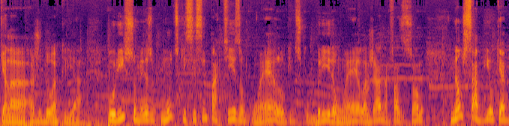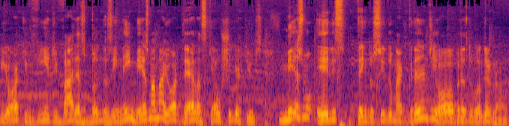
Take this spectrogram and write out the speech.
que ela ajudou a criar. Por isso mesmo, muitos que se simpatizam com ela ou que descobriram ela já na fase solo não sabiam que a Bjork vinha de várias bandas e nem mesmo a maior delas, que é o Sugar Cubes, mesmo eles tendo sido uma grande obra do underground.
